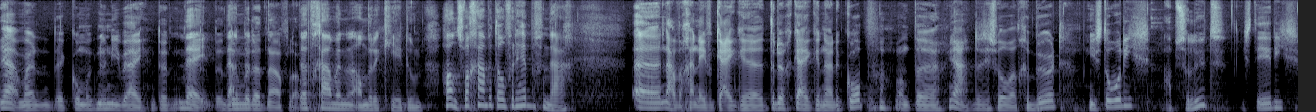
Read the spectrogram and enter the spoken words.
Ja, maar daar kom ik nu niet bij. Dat, Nee, dat nou, doen we dat na afloop. Dat gaan we een andere keer doen. Hans, waar gaan we het over hebben vandaag? Eh, nou, we gaan even kijken, terugkijken naar de kop. Want eh, ja, er is wel wat gebeurd. Historisch, Absoluut. hysterisch.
